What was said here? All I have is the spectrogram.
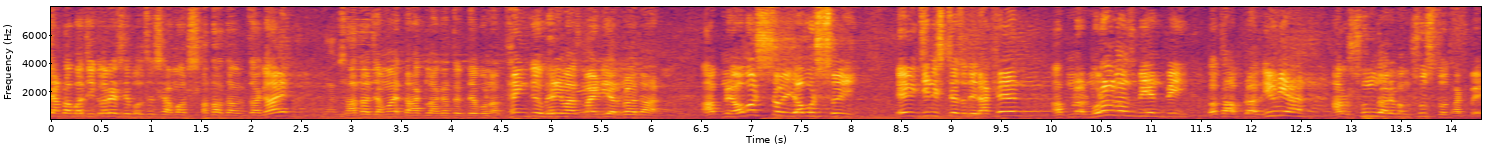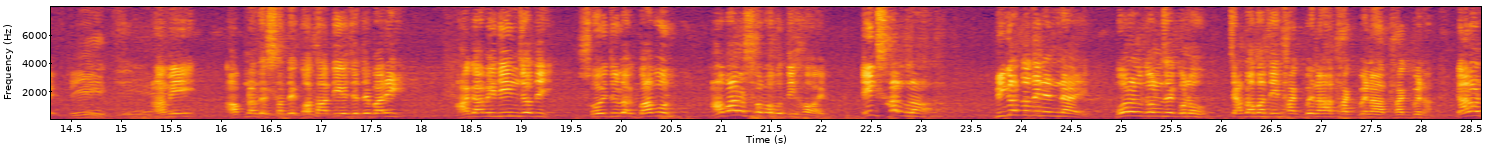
চাঁদাবাজি করে, সে বলছে সে আমার সাদা দাগ জায়গায় সাদা জামায় দাগ লাগাতে দেব না। Thank you very much my dear brother আপনি অবশ্যই অবশ্যই এই জিনিসটা যদি রাখেন আপনার মোরালগঞ্জ বিএনপি তথা আপনার ইউনিয়ন আরও সুন্দর এবং সুস্থ থাকবে। আমি আপনাদের সাথে কথা দিয়ে যেতে পারি। আগামী দিন যদি শহীদুল হক বাবুল আবারও সভাপতি হয় ইনশাল্লাহ বিগত দিনের ন্যায় মোরালগঞ্জে কোনো চাঁদাবাজি থাকবে না থাকবে না থাকবে না। কারণ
